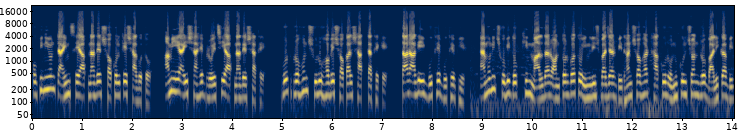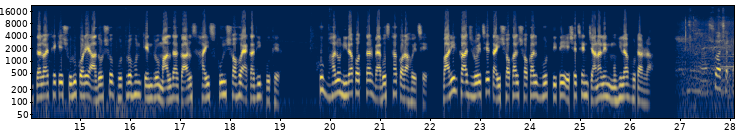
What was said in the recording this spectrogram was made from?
ওপিনিয়ন টাইমসে আপনাদের সকলকে স্বাগত। আমি আই সাহেব রয়েছি আপনাদের সাথে। ভোট গ্রহণ শুরু হবে সকাল সাতটা থেকে। তার আগেই বুথে বুথে ভিড়। এমনই ছবি দক্ষিণ মালদার অন্তর্গত ইংলিশবাজার বিধানসভার ঠাকুর অনুকূলচন্দ্র বালিকা বিদ্যালয় থেকে শুরু করে আদর্শ ভোটগ্রহণ কেন্দ্র মালদা গার্লস হাই স্কুল সহ একাধিক বুথের। খুব ভালো নিরাপত্তার ব্যবস্থা করা হয়েছে। বাড়ির কাজ রয়েছে তাই সকাল সকাল ভোট দিতে এসেছেন জানালেন মহিলা ভোটাররা। শোয়া ছটা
